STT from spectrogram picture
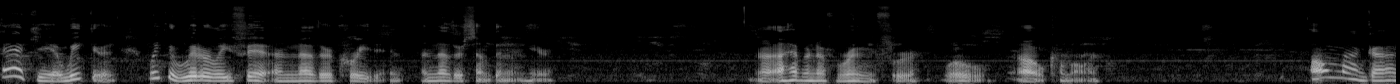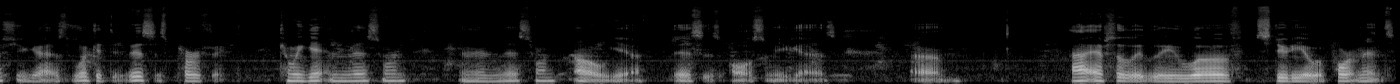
Heck yeah, we could we could literally fit another crate in, another something in here. Uh, I have enough room for. Whoa! Oh come on. Oh my gosh, you guys, look at this. This is perfect. Can we get in this one? And then this one? Oh yeah, this is awesome, you guys. Um, I absolutely love studio apartments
